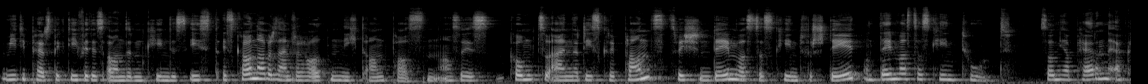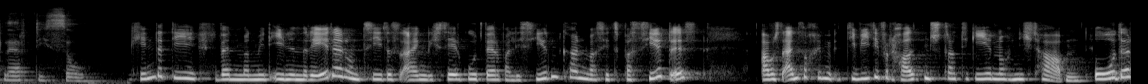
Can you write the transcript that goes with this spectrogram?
wie die Perspektive des anderen Kindes ist. Es kann aber sein Verhalten nicht anpassen. Also es kommt zu einer Diskrepanz zwischen dem, was das Kind versteht und dem, was das Kind tut. Sonja Pern erklärt dies so. Kinder, die, wenn man mit ihnen redet und sie das eigentlich sehr gut verbalisieren können, was jetzt passiert ist, aber es einfach die, wie die Verhaltensstrategien noch nicht haben. Oder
